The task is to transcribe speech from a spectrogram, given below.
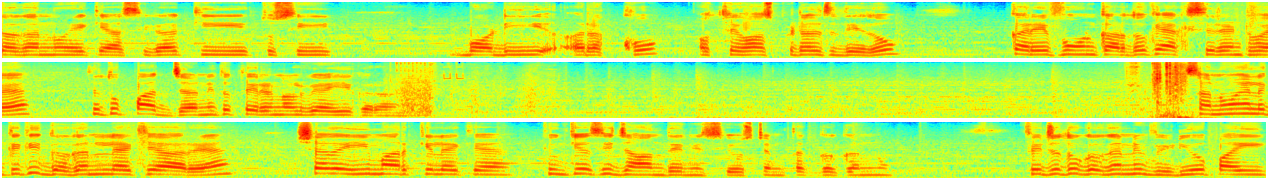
ਗਗਨ ਨੂੰ ਇਹ ਕਿਹਾ ਸੀਗਾ ਕਿ ਤੁਸੀਂ ਬੋਡੀ ਰੱਖੋ, ਉੱਥੇ ਹਸਪੀਟਲ 'ਚ ਦੇ ਦਿਓ। ਘਰੇ ਫੋਨ ਕਰ ਦਿਓ ਕਿ ਐਕਸੀਡੈਂਟ ਹੋਇਆ ਹੈ ਤੇ ਤੂੰ ਭੱਜ ਜਾ, ਨਹੀਂ ਤਾਂ ਤੇਰੇ ਨਾਲ ਵੀ ਇਹੀ ਕਰਾਂਗੇ। ਸਾਨੂੰ ਇਹ ਲੱਗਾ ਕਿ ਗਗਨ ਲੈ ਕੇ ਆ ਰਿਹਾ ਹੈ। ਸ਼ਾਇਦ ਇਹੀ ਮਾਰ ਕੇ ਲੈ ਕੇ ਆਇਆ ਕਿਉਂਕਿ ਅਸੀਂ ਜਾਣਦੇ ਨਹੀਂ ਸੀ ਉਸ ਟਾਈਮ ਤੱਕ ਗਗਨ ਨੂੰ। ਫਿਰ ਜਦੋਂ ਗਗਨ ਨੇ ਵੀਡੀਓ ਪਾਈ,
